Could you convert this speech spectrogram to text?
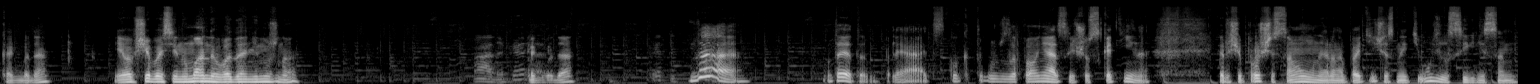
как бы, да? И вообще бассейну маны вода не нужна, А, так это... как бы, да? это Да. Вот это, блядь, сколько ты будешь заполняться еще, скотина. Короче, проще самому, наверное, пойти сейчас найти узел с Игнисом.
